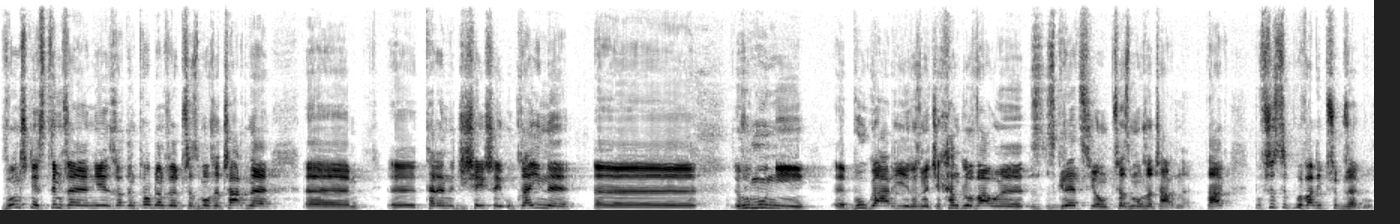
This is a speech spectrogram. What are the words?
Włącznie z tym, że nie jest żaden problem, że przez Morze Czarne e, e, tereny dzisiejszej Ukrainy, e, Rumunii, e, Bułgarii, rozumiecie, handlowały z, z Grecją przez Morze Czarne, tak? Bo wszyscy pływali przy brzegu.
